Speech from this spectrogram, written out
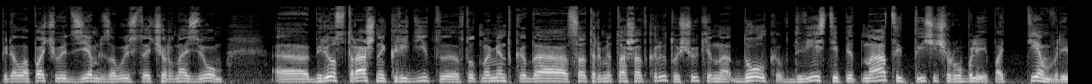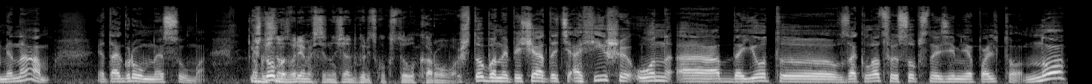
перелопачивает землю, заводит чернозем, э, берет страшный кредит. В тот момент, когда сад Эрмитаж открыт, у Щукина долг в 215 тысяч рублей. По тем временам это огромная сумма. И Обычно чтобы, время все начинают говорить, сколько стоила корова. Чтобы напечатать афиши, он а, отдает а, в заклад свое собственное зимнее пальто. Но,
